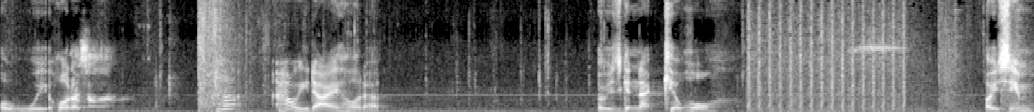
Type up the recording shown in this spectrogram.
Oh wait, hold I up. saw that. How he die? Hold up. Oh, he's getting that kill hole. Oh, you see him?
